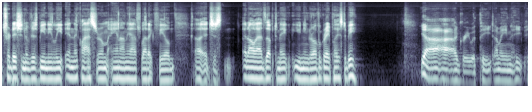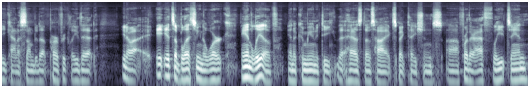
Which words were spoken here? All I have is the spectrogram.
tradition of just being elite in the classroom and on the athletic field, uh, it just it all adds up to make Union Grove a great place to be. Yeah, I, I agree with Pete. I mean, he he kind of summed it up perfectly. That you know, it, it's a blessing to work and live in a community that has those high expectations uh, for their athletes and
